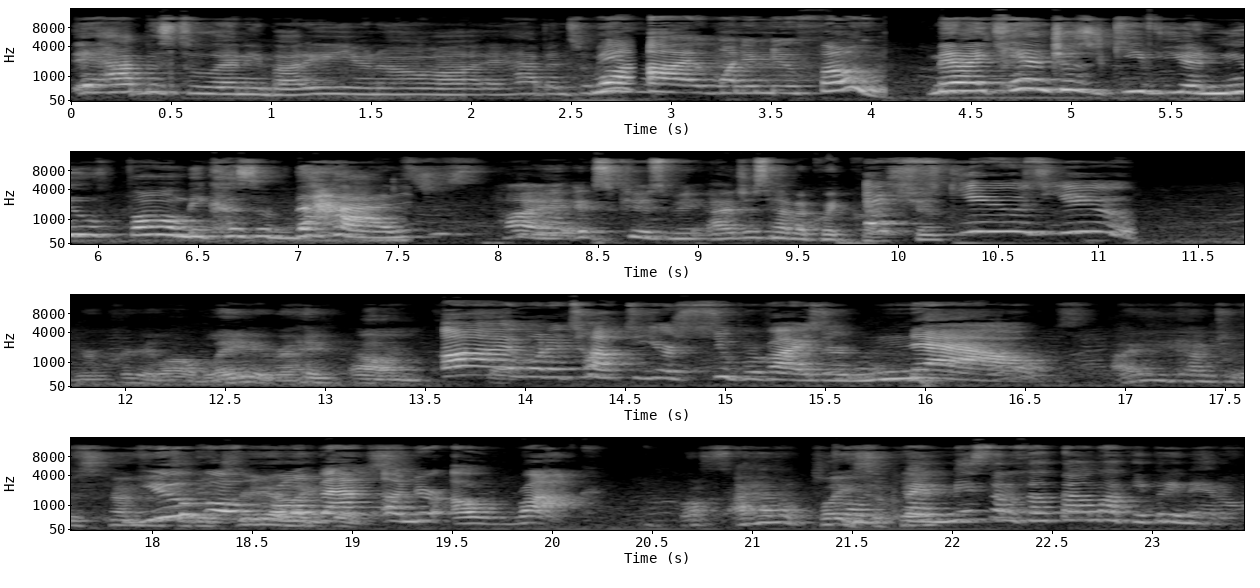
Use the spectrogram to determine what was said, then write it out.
it happens to anybody, you know. Uh, it happened to me. Well, I want a new phone. Man, I can't just give you a new phone because of that. It's just- Hi, excuse me. I just have a quick question. Excuse you. You're a pretty loud lady, right? Um, I want to talk to your supervisor now. I didn't come to this country You to be go treated roll like back this. under a rock. I have a place, Con okay? permiso, nosotros estábamos aquí primero.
